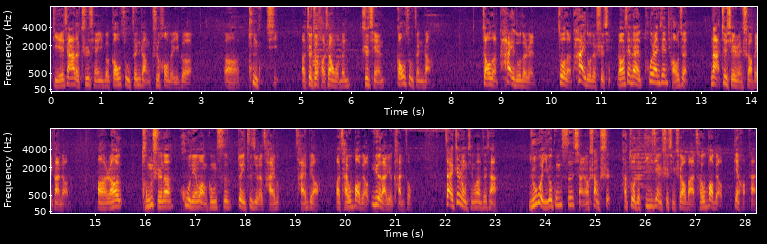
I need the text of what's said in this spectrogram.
叠加了之前一个高速增长之后的一个呃痛苦期啊！这就好像我们之前高速增长招了太多的人。做了太多的事情，然后现在突然间调整，那这些人是要被干掉的，啊，然后同时呢，互联网公司对自己的财财表啊财务报表越来越看重，在这种情况之下，如果一个公司想要上市，他做的第一件事情是要把财务报表变好看，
